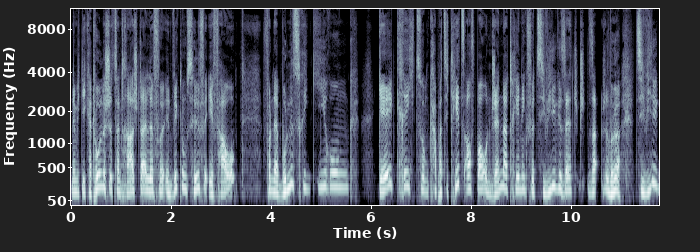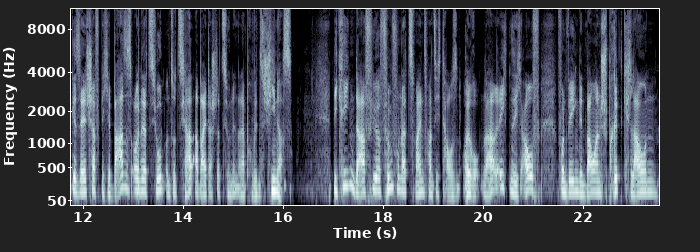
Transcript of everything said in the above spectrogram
nämlich die katholische Zentralstelle für Entwicklungshilfe e.V., von der Bundesregierung Geld kriegt zum Kapazitätsaufbau und Gendertraining für Zivilgesell zivilgesellschaftliche Basisorganisationen und Sozialarbeiterstationen in einer Provinz Chinas. Die kriegen dafür 522.000 Euro. Da richten sich auf, von wegen den Bauern Sprit klauen,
